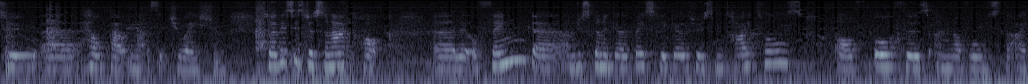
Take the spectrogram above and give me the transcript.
to uh, help out in that situation. So this is just an ad hoc uh, little thing. Uh, I'm just going to go basically go through some titles of authors and novels that I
